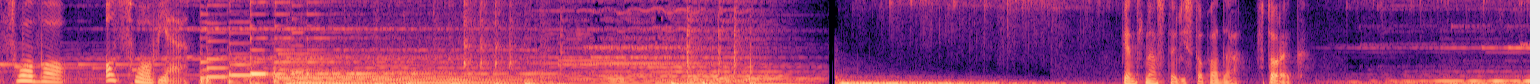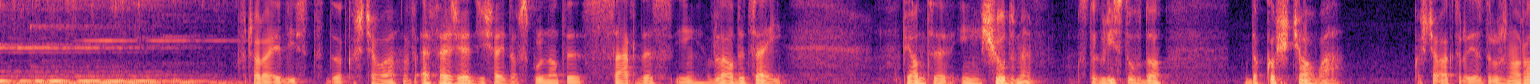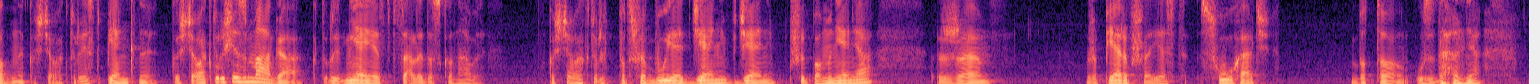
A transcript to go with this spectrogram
słowo o słowie. Piętnasty listopada, wtorek. Wczoraj list do kościoła w Efezie, dzisiaj do wspólnoty z Sardes i w Laodycei. Piąty i siódmy. Z tych listów do, do kościoła. Kościoła, który jest różnorodny, kościoła, który jest piękny, kościoła, który się zmaga, który nie jest wcale doskonały. Kościoła, który potrzebuje dzień w dzień przypomnienia, że, że pierwsze jest słuchać, bo to uzdalnia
